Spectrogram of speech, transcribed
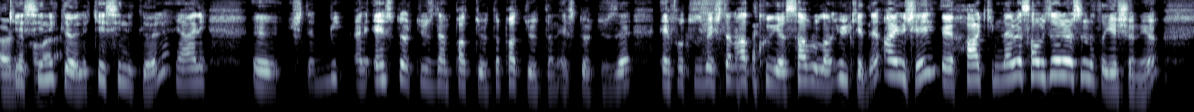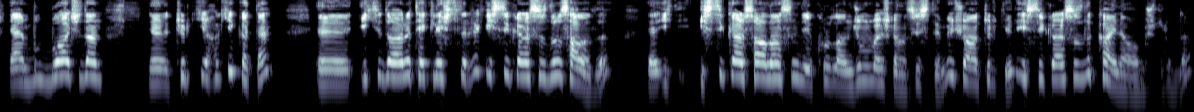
örnek kesinlikle olarak. öyle. Kesinlikle öyle. Yani e, işte bir hani S400'den Patriot'a, Patriot'tan S400'e, F-35'ten Akkuyu'ya savrulan ülkede aynı şey e, hakimler ve savcılar arasında da yaşanıyor. Yani bu, bu açıdan e, Türkiye hakikaten e, iktidarı tekleştirerek istikrarsızlığı sağladı. Yani istikrar sağlansın diye kurulan Cumhurbaşkanlığı sistemi şu an Türkiye'de istikrarsızlık kaynağı olmuş durumda.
